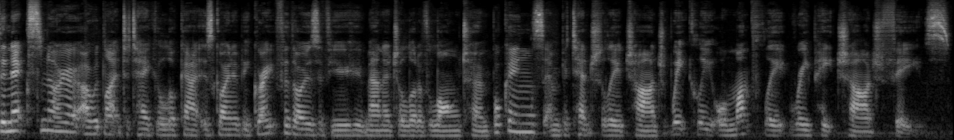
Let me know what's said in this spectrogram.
The next scenario I would like to take a look at is going to be great for those of you who manage a lot of long-term bookings and potentially charge weekly or monthly repeat charge fees.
